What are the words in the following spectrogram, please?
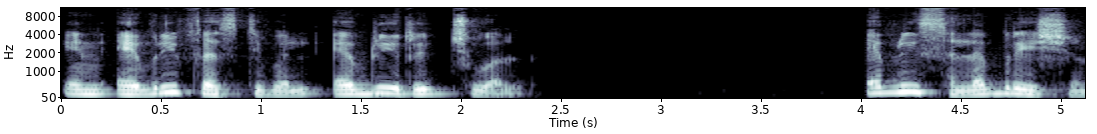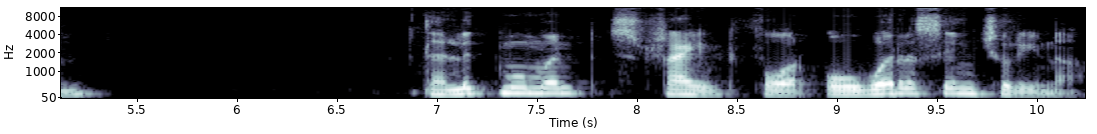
in every festival, every ritual, every celebration, Dalit movement strived for over a century now.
